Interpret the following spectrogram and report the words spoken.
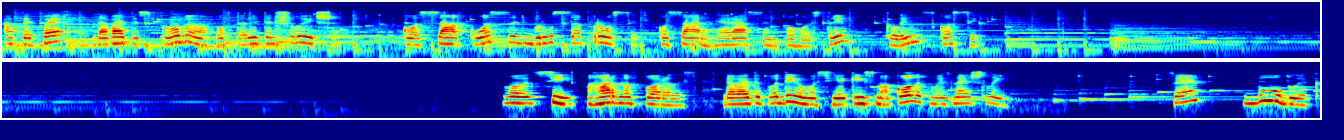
А тепер давайте спробуємо повторити швидше. Коса косить, бруса просить. Косар Герасим погострив, клин скосив. Молодці, гарно впорались. Давайте подивимося, який смаколик ми знайшли. Це бублик.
